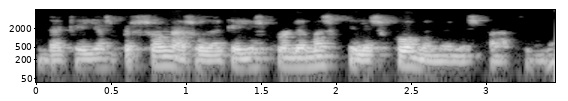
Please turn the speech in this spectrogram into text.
de aquellas personas o de aquellos problemas que les comen el espacio. ¿no?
